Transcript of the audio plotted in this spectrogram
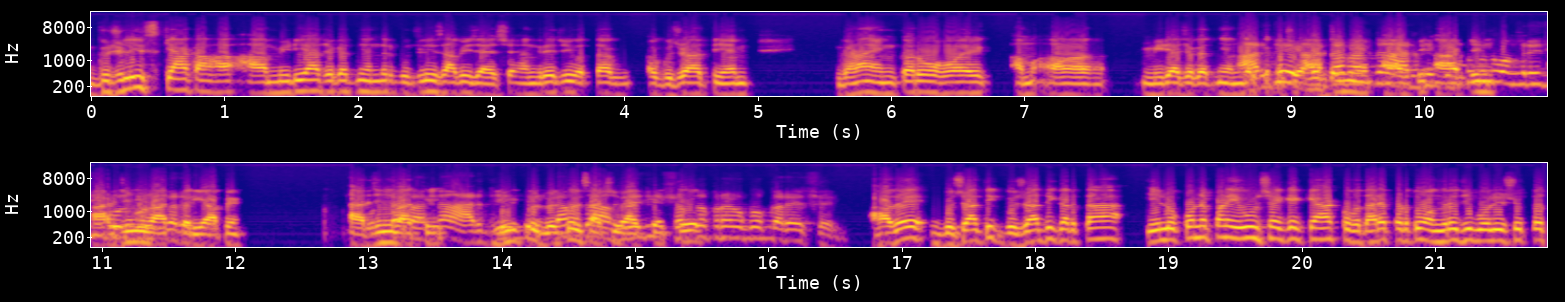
ગુજલીસ ક્યાંક આ- મીડિયા જગતની અંદર ગુજલીસ આવી જાય છે. અંગ્રેજી વત્તા ગુજરાતી એમ ઘણા એન્કરો હોય મીડિયા જગતની અંદર આરજીની વાત કરી આપે. આરજીની વાત કરી. બિલકુલ, બિલકુલ સાચી વાત છે શબ્દ પ્રયોગો કરે છે? હવે ગુજરાતી ગુજરાતી કરતા એ લોકોને પણ એવું છે કે ક્યાંક વધારે પડતું અંગ્રેજી બોલીશું તો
